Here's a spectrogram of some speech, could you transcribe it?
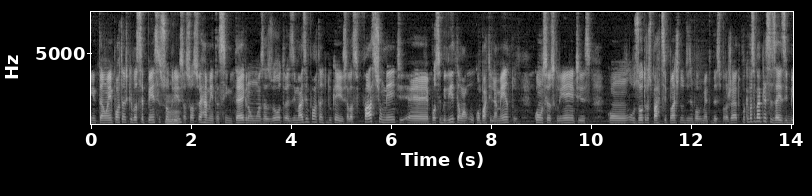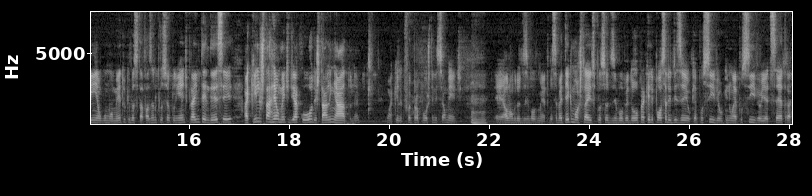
Então é importante que você pense sobre uhum. isso. As suas ferramentas se integram umas às outras e mais importante do que isso, elas facilmente é, possibilitam o compartilhamento com os seus clientes, com os outros participantes no desenvolvimento desse projeto, porque você vai precisar exibir em algum momento o que você está fazendo para o seu cliente para entender se aquilo está realmente de acordo, está alinhado, né? Com aquilo que foi proposto inicialmente uhum. é, ao longo do desenvolvimento. Você vai ter que mostrar isso para o seu desenvolvedor para que ele possa lhe dizer o que é possível, o que não é possível e etc.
